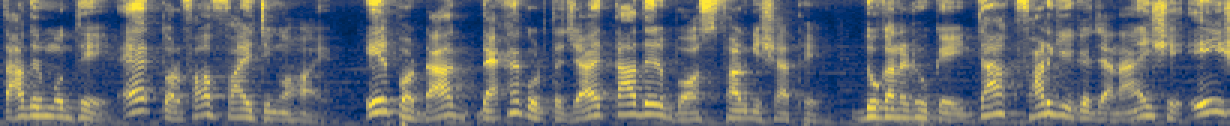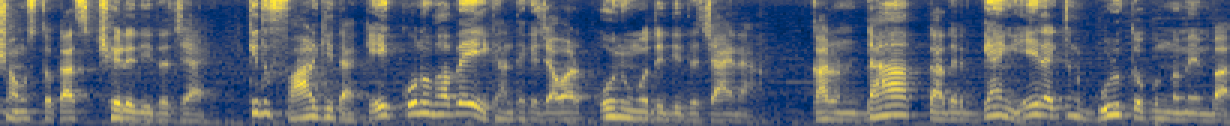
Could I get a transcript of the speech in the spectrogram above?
তাদের মধ্যে একতরফা ফাইটিংও হয়। এরপর ডাক দেখা করতে যায় তাদের বস ফার্গির সাথে। দোকানে ঢুকেই ডাক ফার্গিকে জানায় সে এই সমস্ত কাজ ছেড়ে দিতে চায়। কিন্তু ফার্গি তাকে কোনোভাবে এখান থেকে যাওয়ার অনুমতি দিতে চায় না। কারণ ডাক তাদের গ্যাংয়ের একজন গুরুত্বপূর্ণ মেম্বার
